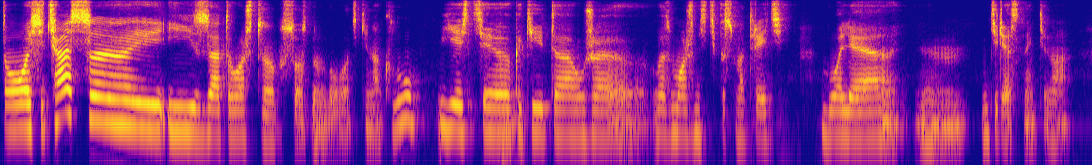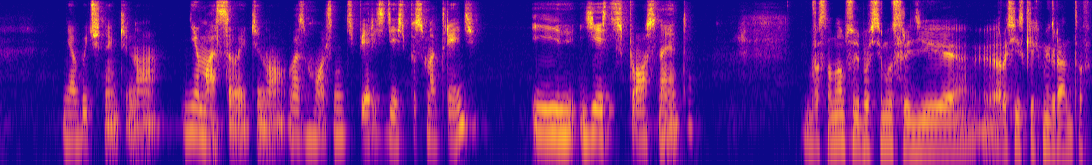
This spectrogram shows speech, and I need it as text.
то сейчас э, из-за того, что создан был вот киноклуб, есть какие-то уже возможности посмотреть более интересное кино, необычное кино, не массовое кино, возможно, теперь здесь посмотреть. И есть спрос на это. В основном, судя по всему, среди российских мигрантов.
